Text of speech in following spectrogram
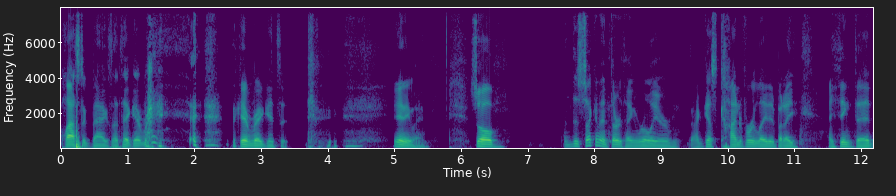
plastic bags, I think everybody, I think everybody gets it. anyway, so the second and third thing really are, I guess, kind of related, but I, I think that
